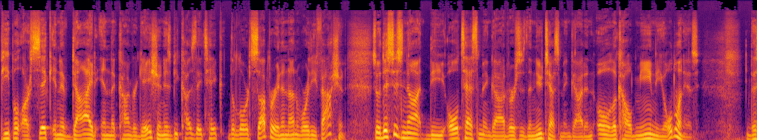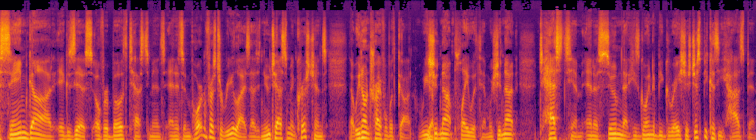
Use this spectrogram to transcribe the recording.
people are sick and have died in the congregation is because they take the Lord's Supper in an unworthy fashion. So this is not the Old Testament God versus the New Testament God, and oh, look how mean the old one is. The same God exists over both testaments, and it's important for us to realize as New Testament Christians that we don't trifle with God. We yep. should not play with Him. We should not test Him and assume that He's going to be gracious just because He has been.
